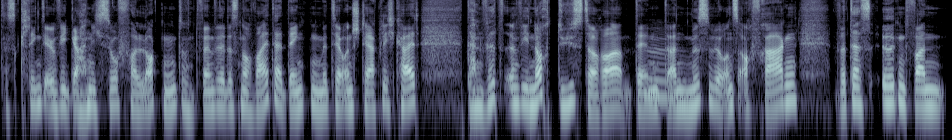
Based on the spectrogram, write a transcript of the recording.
Das klingt irgendwie gar nicht so verlockend. Und wenn wir das noch weiterdenken mit der Unsterblichkeit, dann wird es irgendwie noch düsterer. Denn mhm. dann müssen wir uns auch fragen, wird das irgendwann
